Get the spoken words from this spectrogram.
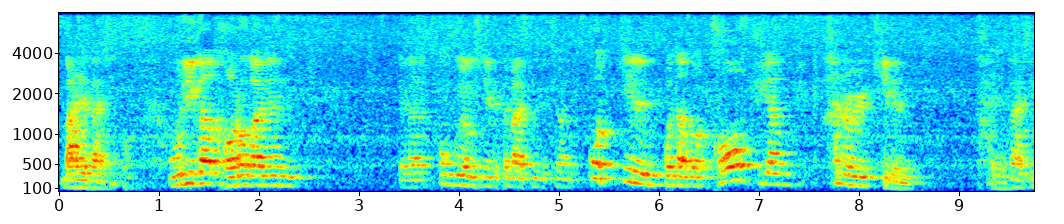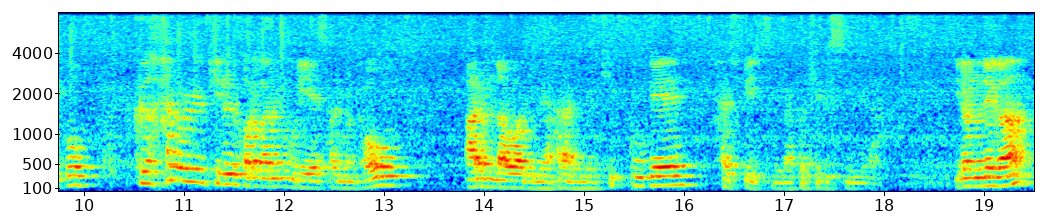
맑아지고 우리가 걸어가는 제가 송구영 스님 그때 말씀드렸지만 꽃길보다도 더 귀한 하늘 길은 밝아지고 그 하늘 길을 걸어가는 우리의 삶은 더욱 아름다워지며 하나님을 기쁘게 할 수 있습니다. 그렇게 믿습니다. 이런 은혜가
